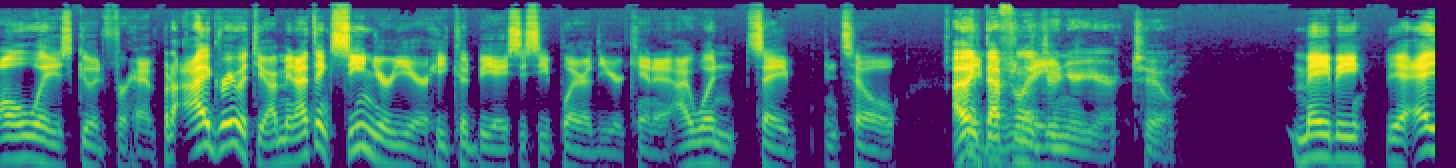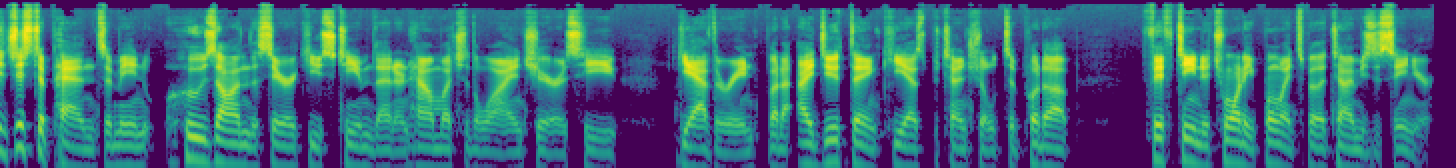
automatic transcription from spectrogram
always good for him. But I agree with you. I mean, I think senior year, he could be ACC Player of the Year candidate. I wouldn't say until. I think definitely late. junior year, too. Maybe. Yeah, it just depends. I mean, who's on the Syracuse team then and how much of the lion's share is he gathering? But I do think he has potential to put up 15 to 20 points by the time he's a senior.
